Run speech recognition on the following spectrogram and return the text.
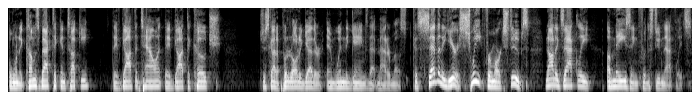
But when it comes back to Kentucky, they've got the talent, they've got the coach. Just got to put it all together and win the games that matter most. Because seven a year is sweet for Mark Stoops, not exactly amazing for the student athletes.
